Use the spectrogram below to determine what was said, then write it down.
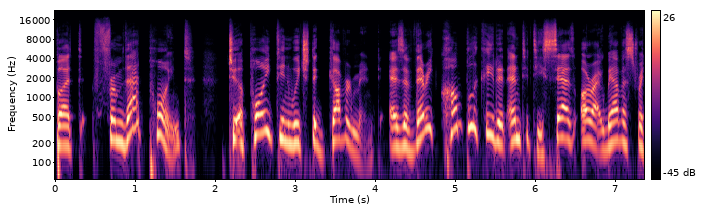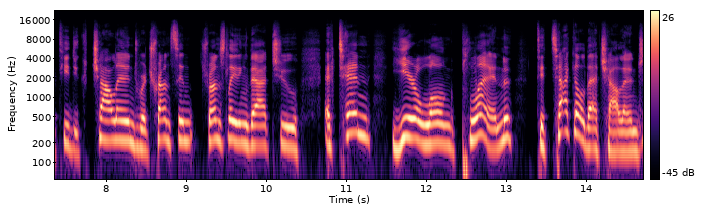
But from that point to a point in which the government, as a very complicated entity, says, all right, we have a strategic challenge, we're trans- translating that to a 10 year long plan to tackle that challenge,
